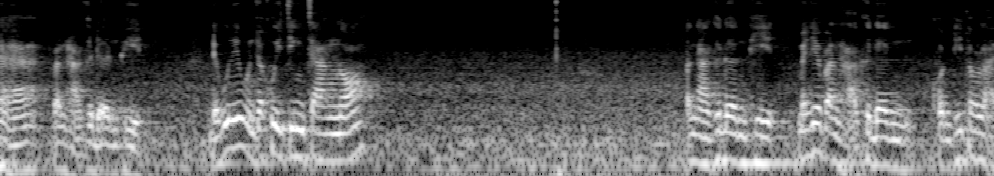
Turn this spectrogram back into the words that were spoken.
นะฮะปัญหาคือเดินผิด เดี๋ยวพรุ่งนี้ผมจะคุยจริงจังเนาะปัญหาคือเดินผิด ไม่ใช่ปัญหาคือเดินคนที่เท่าไหร่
